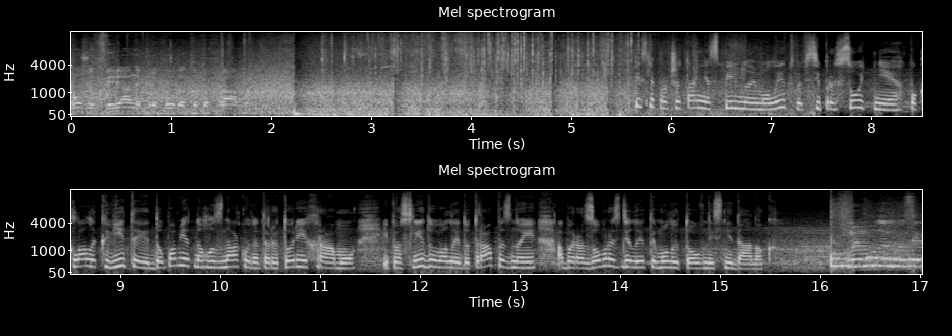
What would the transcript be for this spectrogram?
Можуть віряни приходити до храму. Після прочитання спільної молитви всі присутні поклали квіти до пам'ятного знаку на території храму і послідували до трапезної, аби разом розділити молитовний сніданок. Ми молимося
